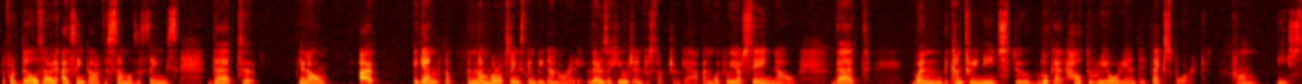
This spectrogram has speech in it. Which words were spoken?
Therefore, those are, I think, are the some of the things that, uh, you know, I, again, a, a number of things can be done already. There is a huge infrastructure gap, and what we are seeing now, that when the country needs to look at how to reorient its export from east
